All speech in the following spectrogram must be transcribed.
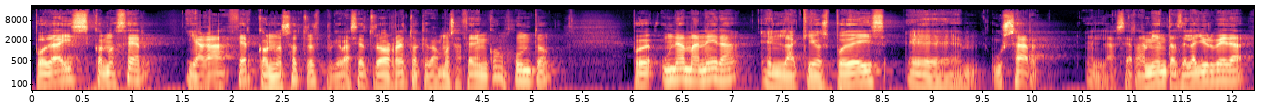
podáis conocer y hacer con nosotros, porque va a ser otro reto que vamos a hacer en conjunto, pues una manera en la que os podéis eh, usar en las herramientas de la Ayurveda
